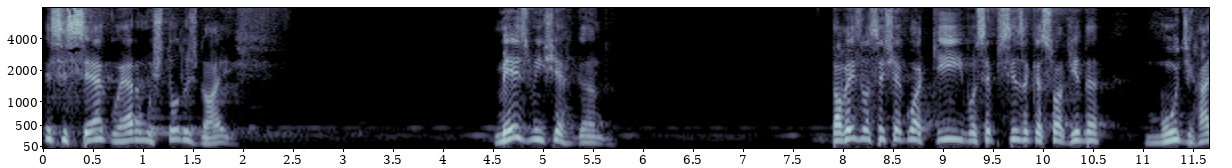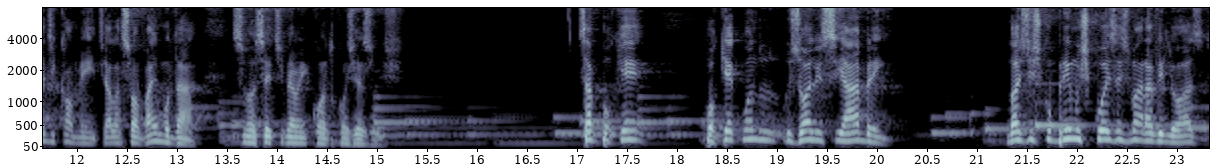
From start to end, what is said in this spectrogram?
Esse cego éramos todos nós, mesmo enxergando. Talvez você chegou aqui e você precisa que a sua vida mude radicalmente. Ela só vai mudar se você tiver um encontro com Jesus. Sabe por quê? Porque quando os olhos se abrem, nós descobrimos coisas maravilhosas.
